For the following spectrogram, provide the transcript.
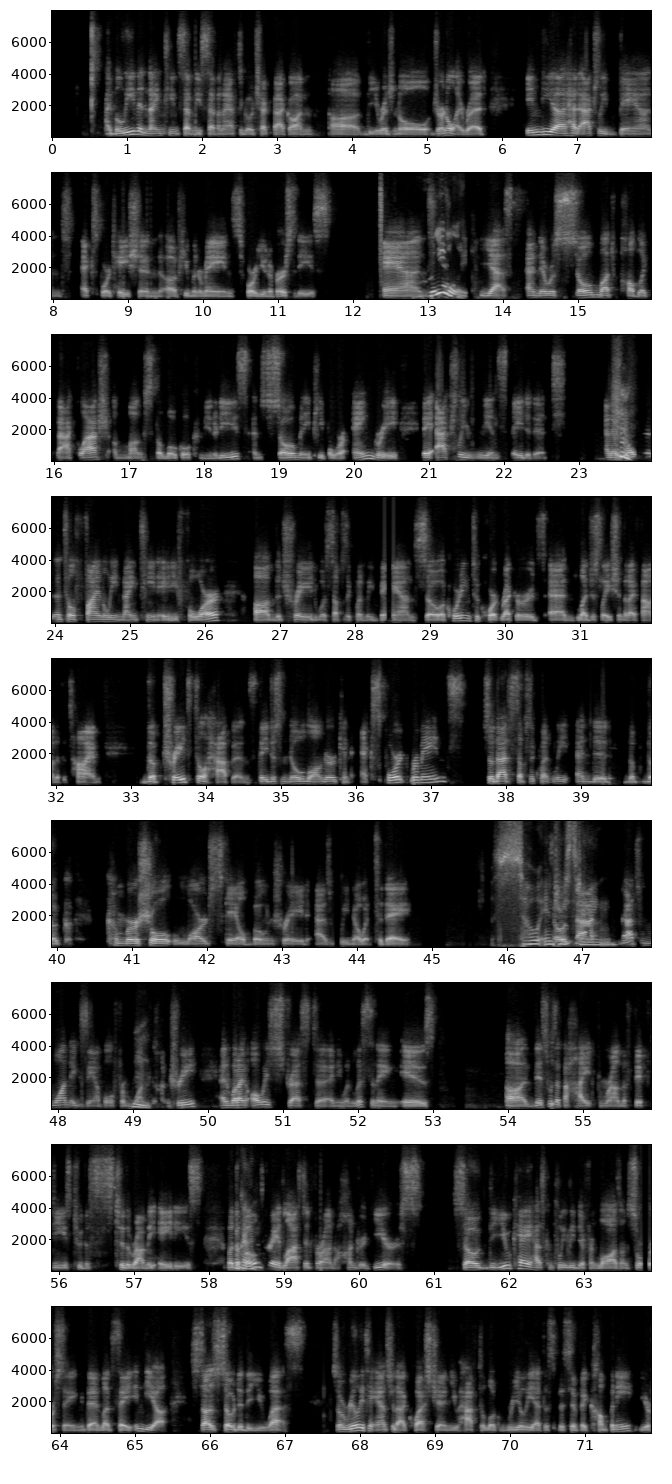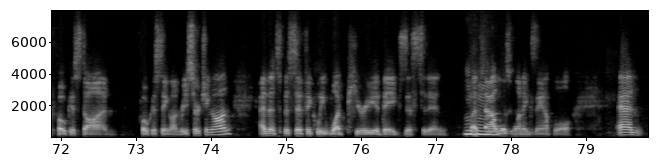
I believe in 1977, I have to go check back on uh, the original journal I read. India had actually banned exportation of human remains for universities. And really, yes, and there was so much public backlash amongst the local communities, and so many people were angry, they actually reinstated it. And it hmm. wasn't until finally 1984 um, the trade was subsequently banned. So, according to court records and legislation that I found at the time, the trade still happens. They just no longer can export remains. So that subsequently ended the the commercial large scale bone trade as we know it today. So interesting. So that, that's one example from one mm. country. And what I always stress to anyone listening is uh, this was at the height from around the 50s to the to the around the 80s. But the okay. bone trade lasted for around 100 years. So the UK has completely different laws on sourcing than let's say India. So so did the US. So really to answer that question, you have to look really at the specific company you're focused on focusing on researching on and then specifically what period they existed in. Mm-hmm. But that mm-hmm. was one example. And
